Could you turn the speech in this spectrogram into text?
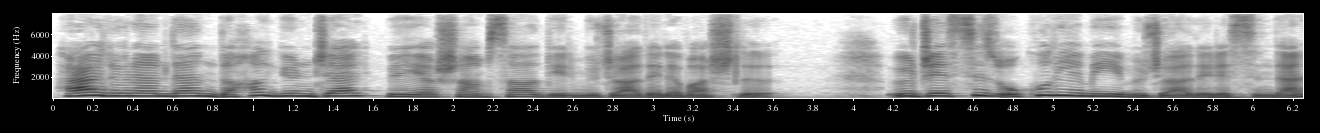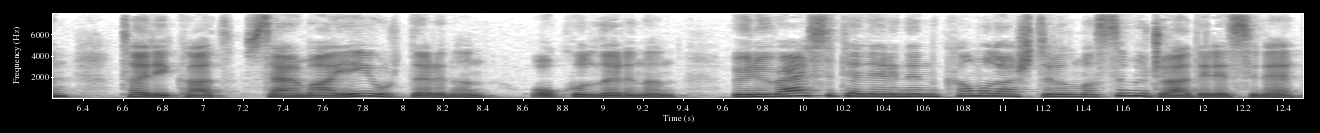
her dönemden daha güncel ve yaşamsal bir mücadele başlığı. Ücretsiz okul yemeği mücadelesinden tarikat, sermaye yurtlarının, okullarının, üniversitelerinin kamulaştırılması mücadelesine,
